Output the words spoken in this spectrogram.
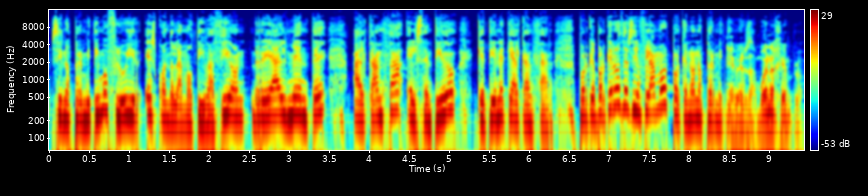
Si nos permitimos fluir es cuando la motivación realmente alcanza el sentido que tiene que alcanzar. Porque ¿por qué nos desinflamos? Porque no nos permitimos. Es verdad, buen ejemplo.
